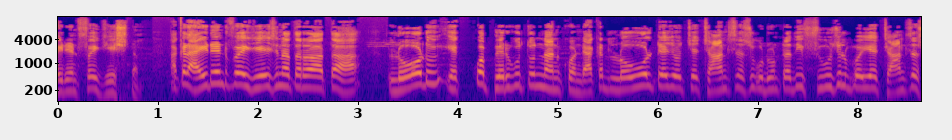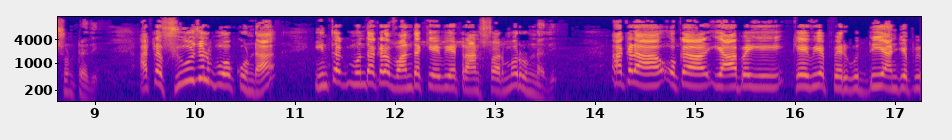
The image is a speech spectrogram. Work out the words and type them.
ఐడెంటిఫై చేసినాం. అక్కడ ఐడెంటిఫై చేసిన తర్వాత లోడు ఎక్కువ పెరుగుతుంది అనుకోండి అక్కడ లో వోల్టేజ్ వచ్చే ఛాన్సెస్ కూడా ఉంటుంది ఫ్యూజులు పోయే ఛాన్సెస్ ఉంటుంది. అట్లా ఫ్యూజులు పోకుండా ఇంతకు ముందు అక్కడ వంద కేవీఏ ట్రాన్స్ఫార్మర్ ఉన్నది. అక్కడ ఒక యాభై కేవీఏ పెరుగుద్ది అని చెప్పి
